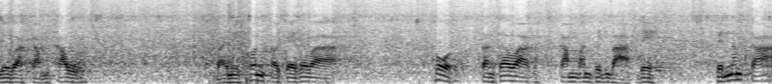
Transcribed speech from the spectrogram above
เรียกว่ากรรมเก่าบายนี้คนเข้าใจแค่ว่า โทษตั้งแต่ว่ากรรมอันเป็นบาปเด้ เป็นน้ำกรร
